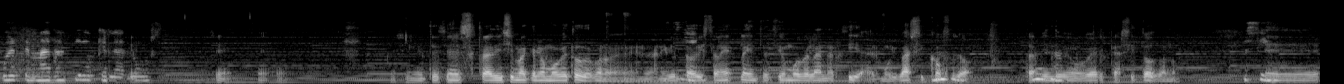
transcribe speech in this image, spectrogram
fuerte, más rápido que la luz. Sí, sí, pues la intención es clarísima que lo mueve todo. Bueno, a nivel taoísta la, intención mueve la energía, es muy básico, pero también debe mover casi todo, ¿no? Sí. Eh,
